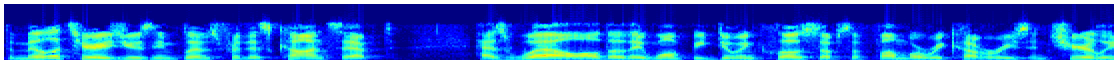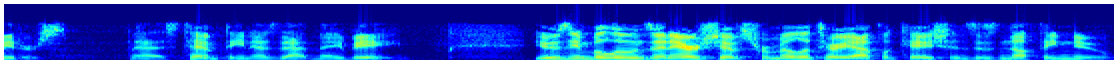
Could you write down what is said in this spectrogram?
The military is using blimps for this concept as well, although they won't be doing close-ups of fumble recoveries and cheerleaders, as tempting as that may be. Using balloons and airships for military applications is nothing new.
